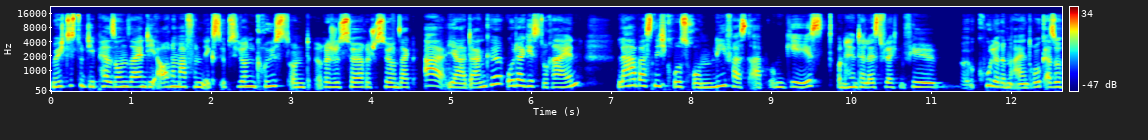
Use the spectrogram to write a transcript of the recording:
Möchtest du die Person sein, die auch nochmal von XY grüßt und Regisseur, Regisseurin sagt, ah, ja, danke, oder gehst du rein, laberst nicht groß rum, lieferst ab und gehst und hinterlässt vielleicht einen viel äh, cooleren Eindruck. Also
